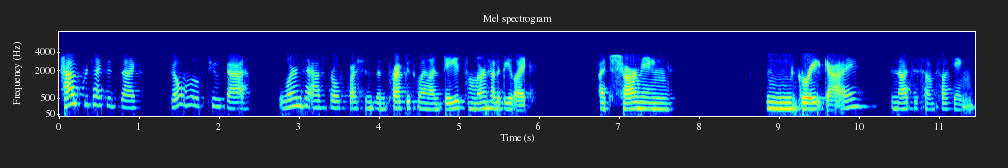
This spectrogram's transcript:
have protected sex. Don't move too fast learn to ask girls questions and practice going on dates and learn how to be like a charming mm, great guy not just some fucking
